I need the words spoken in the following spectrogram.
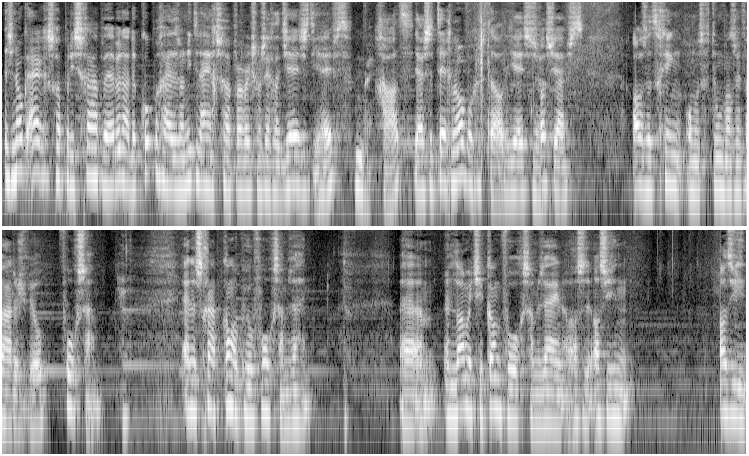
er zijn ook eigenschappen die schapen hebben. Nou, de koppigheid is nou niet een eigenschap waar ik zou zeggen dat Jezus die heeft Nee. gehad. Juist het tegenovergestelde. Jezus Ja. was juist, als het ging om het doen van zijn vaders wil, volgzaam. Ja. En een schaap kan ook heel volgzaam zijn. Ehm, een lammetje kan volgzaam zijn als, als hij, een, als hij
